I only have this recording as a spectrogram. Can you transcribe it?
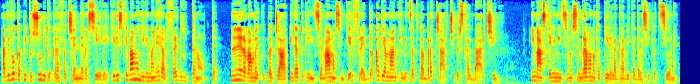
Avevo capito subito che la faccenda era seria e che rischiavamo di rimanere al freddo tutta notte. Non eravamo equipaggiati e dato che iniziavamo a sentire freddo, abbiamo anche iniziato ad abbracciarci per scaldarci. I maschi all'inizio non sembravano capire la gravità della situazione.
